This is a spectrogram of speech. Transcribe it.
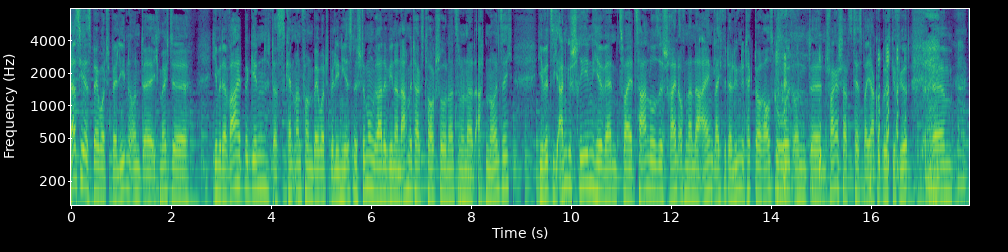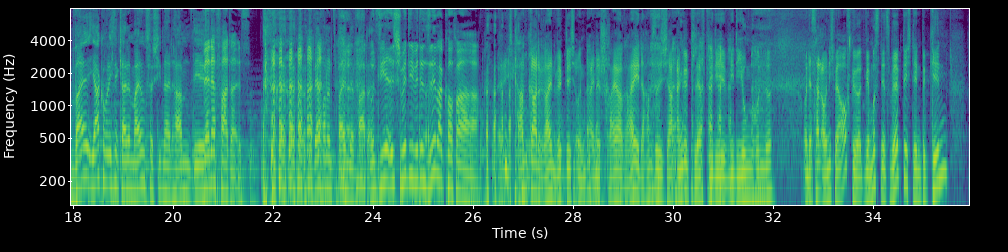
Das hier ist Baywatch Berlin und äh, ich möchte hier mit der Wahrheit beginnen. Das kennt man von Baywatch Berlin. Hier ist eine Stimmung gerade wie in einer Nachmittagstalkshow 1998. Hier wird sich angeschrien, hier werden zwei Zahnlose schreien aufeinander ein. Gleich wird der Lügendetektor rausgeholt und äh, ein Schwangerschaftstest bei Jakob durchgeführt. Ähm, weil Jakob und ich eine kleine Meinungsverschiedenheit haben. Die Wer der Vater ist. wer von uns beiden der Vater ist. Und hier ist Schmidti mit dem Silberkoffer. Äh, Ich kam gerade rein, wirklich, und eine Schreierei. Da haben sie sich ja angekläfft wie die, wie die jungen Hunde. Und das hat auch nicht mehr aufgehört. Wir mussten jetzt wirklich den Beginn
